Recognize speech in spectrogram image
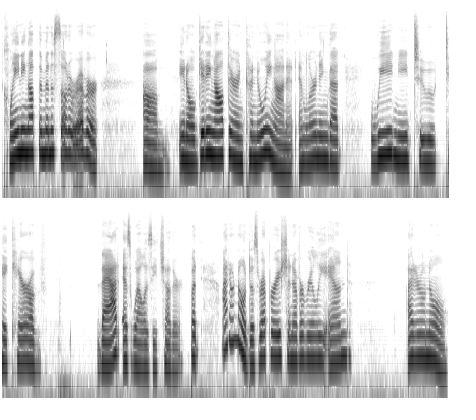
cleaning up the Minnesota River, um, you know, getting out there and canoeing on it and learning that we need to take care of that as well as each other. But I don't know, does reparation ever really end? I don't know.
